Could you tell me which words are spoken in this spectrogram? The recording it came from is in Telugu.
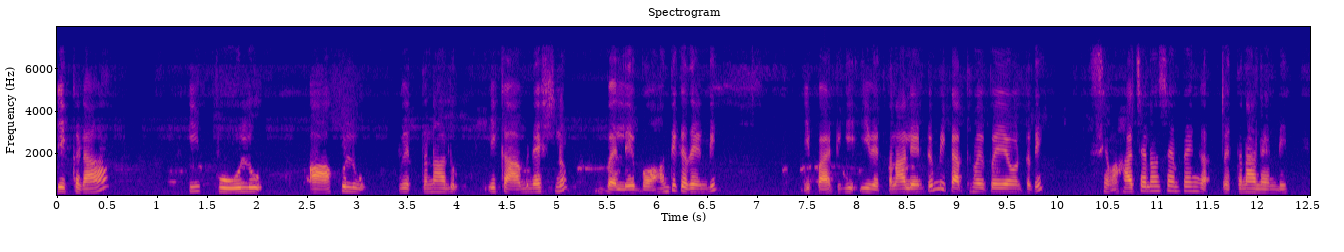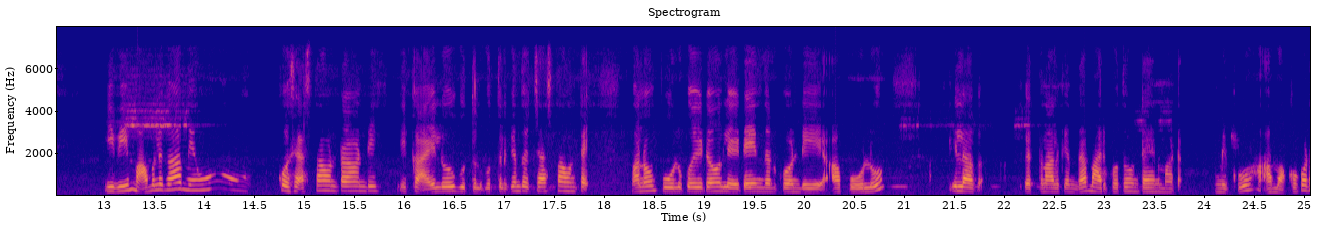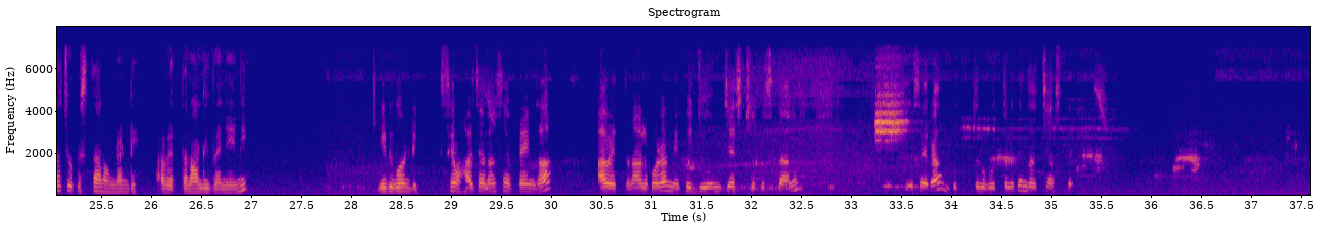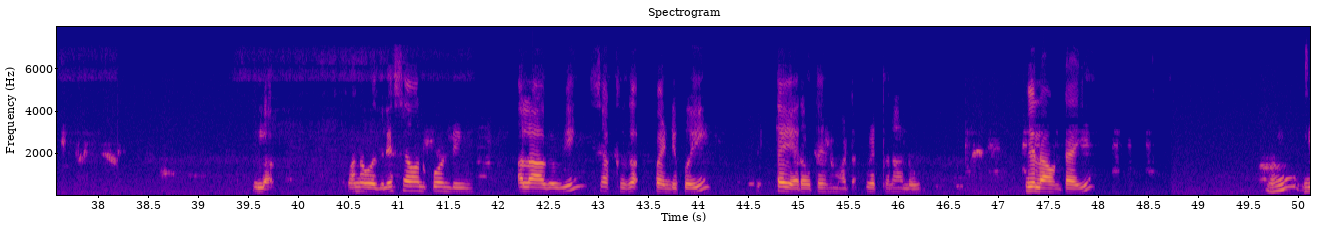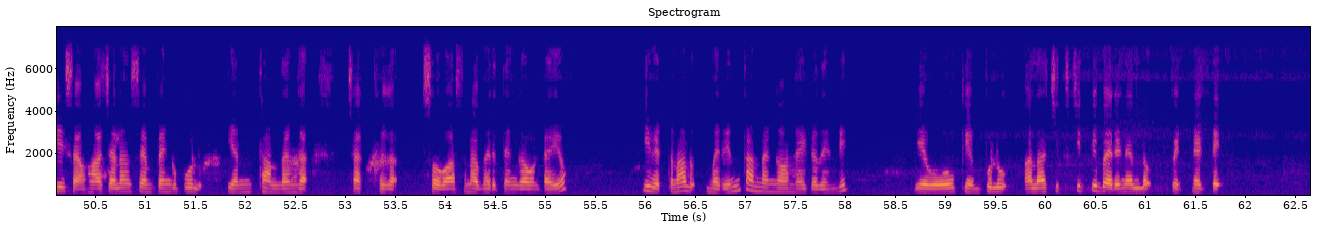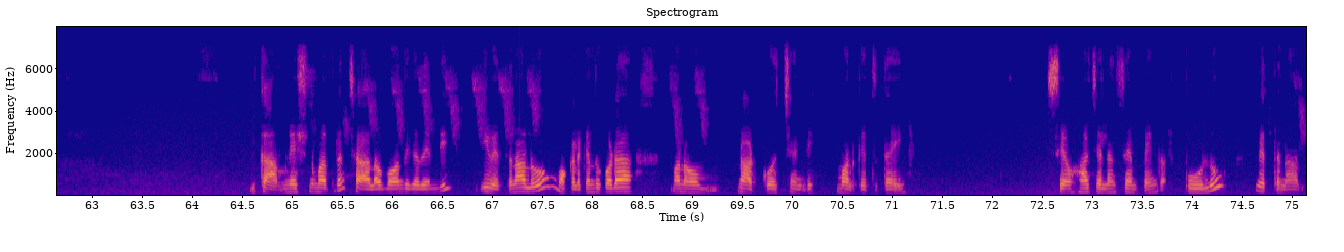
ఇక్కడ ఈ పూలు ఆకులు విత్తనాలు ఈ కాంబినేషన్ భలే బాగుంది కదండి. ఈ పాటికి ఈ విత్తనాలు ఏంటో మీకు అర్థమైపోయే ఉంటుంది. సింహాచలం సంపెంగ విత్తనాలండి. ఇవి మామూలుగా మేము కోసేస్తూ ఉంటామండి. ఈ కాయలు గుత్తులు గుత్తుల కింద వచ్చేస్తూ ఉంటాయి. మనం పూలు కోయడం లేట్ అయింది అనుకోండి ఆ పూలు ఇలాగ విత్తనాల కింద మారిపోతూ ఉంటాయి అన్నమాట మీకు ఆ మొక్క కూడా చూపిస్తాను ఉండండి ఆ విత్తనాలు ఇవన్నీ ఇదిగోండి సింహాచలం సంపెంగ ఆ విత్తనాలు కూడా మీకు జూమ్ చేసి చూపిస్తాను. చూసారా? గుత్తులు గుత్తుల కింద వచ్చేస్తాయి. ఇలా మనం వదిలేసామనుకోండి అలాగవి చక్కగా పండిపోయి తయారవుతాయి అన్నమాట విత్తనాలు. ఇలా ఉంటాయి. ఈ సింహాచలం సెంపెంగ పూలు ఎంత అందంగా చక్కగా సువాసన భరితంగా ఉంటాయో. ఈ విత్తనాలు మరింత అందంగా ఉన్నాయి కదండి. ఏవో కెంపులు అలా చిట్టి చిట్టి బరిణెల్లో పెట్టినట్టే. ఈ కాంబినేషన్ మాత్రం చాలా బాగుంది కదండి. ఈ విత్తనాలు మొక్కల కింద కూడా మనం నాటుకోవచ్చండి. మొలకెత్తుతాయి. సింహాచలం సెంపెంగ పూలు విత్తనాలు.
